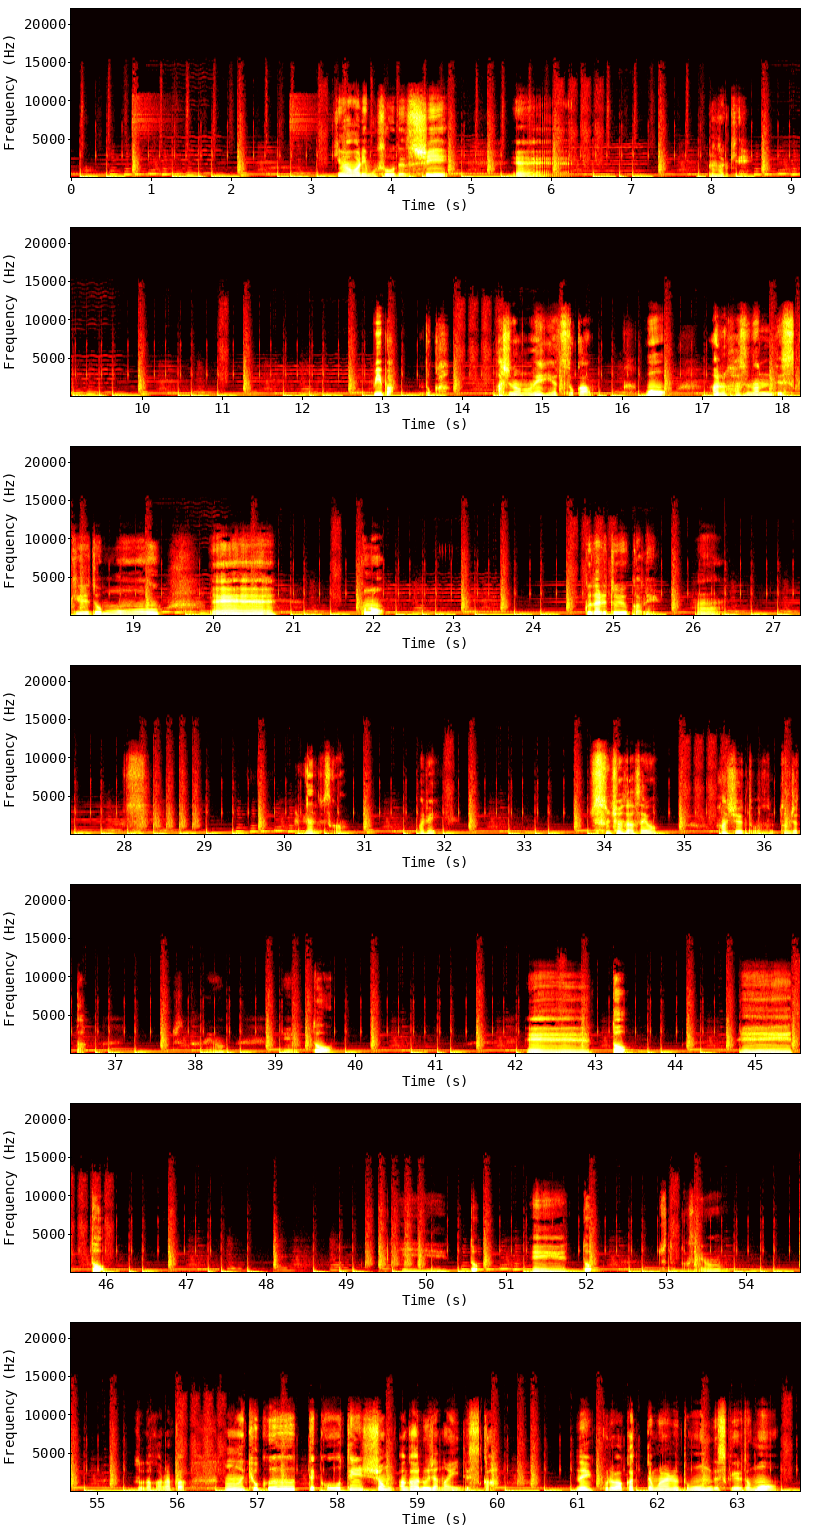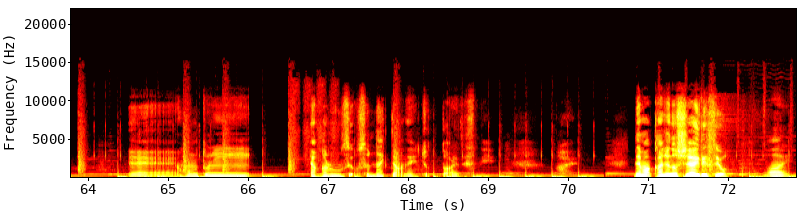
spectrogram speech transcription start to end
ひまわりもそうですし、えー、ビバとか、足野のね、やつとかもあるはずなんですけれども、えー、この下りというかね、うん。何ですか？あれ？ちょっと待ってくださいよ。半周と飛んじゃった。ちょっと待ってよ。えー、っと、えー、っと、えー、っと、えー、っと、えー、っと、ちょっと待ってくださいよ。そう、だからやっぱ、うん、曲ってこうテンション上がるじゃないですか。ね、これ分かってもらえると思うんですけれども、えー、本当に上がるんですよ。それないってのはね、ちょっとあれですね。で、まあ、感じの試合ですよ。はい。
